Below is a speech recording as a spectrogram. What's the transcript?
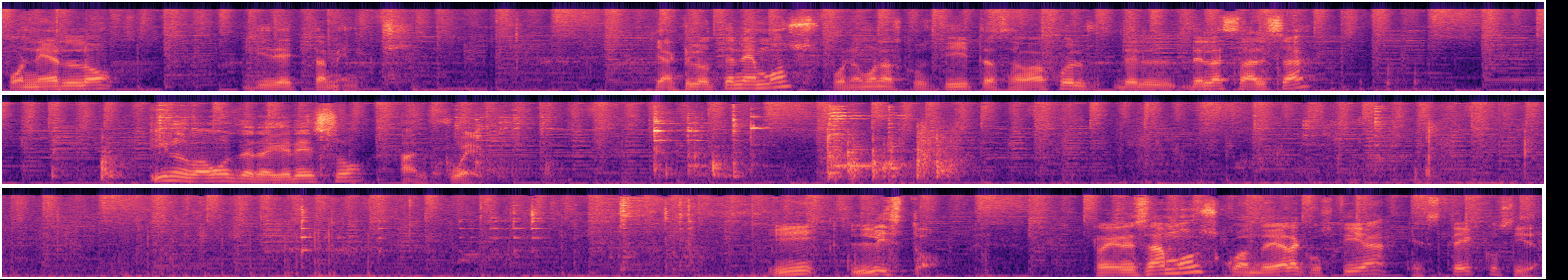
ponerlo directamente. Ya que lo tenemos, ponemos las costillitas abajo de la salsa y nos vamos de regreso al fuego. Y listo. Regresamos cuando ya la costilla esté cocida.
